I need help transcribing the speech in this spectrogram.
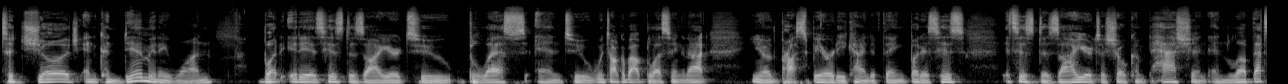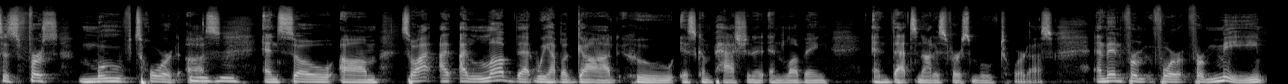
to judge and condemn anyone, but it is his desire to bless and to when we talk about blessing not you know the prosperity kind of thing but it's his it's his desire to show compassion and love. That's his first move toward us. And so um so I, I i love that we have a god who is compassionate and loving and that's not his first move toward us. And then for for for me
